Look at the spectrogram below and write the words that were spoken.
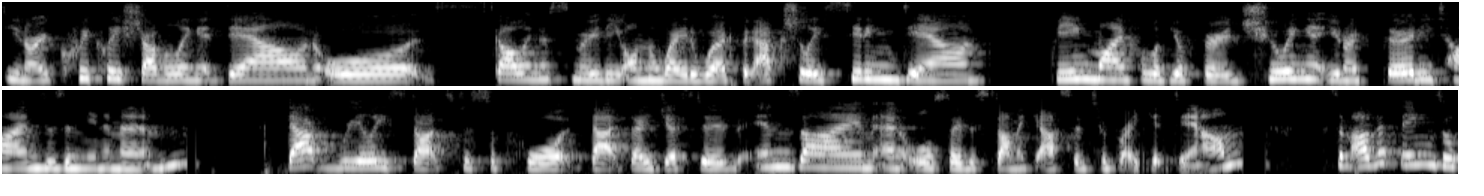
you know quickly shoveling it down or sculling a smoothie on the way to work but actually sitting down being mindful of your food chewing it you know 30 times as a minimum that really starts to support that digestive enzyme and also the stomach acid to break it down. Some other things or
